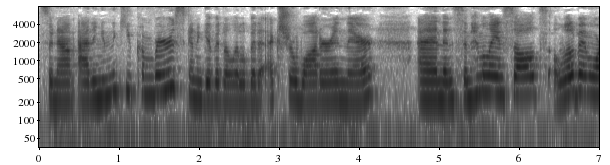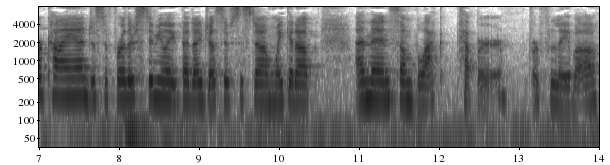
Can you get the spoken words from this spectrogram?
So now I'm adding in the cucumbers, gonna give it a little bit of extra water in there and then some Himalayan salt, a little bit more cayenne just to further stimulate the digestive system, wake it up, and then some black pepper for flavor.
